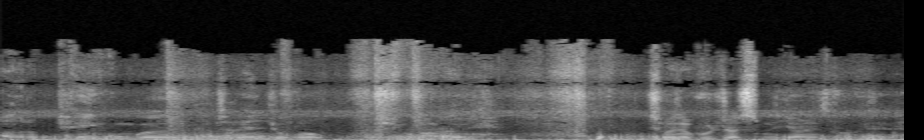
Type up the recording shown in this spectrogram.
안으로 패인 공간을 자연적으로 보시고 바람이 하게 되면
